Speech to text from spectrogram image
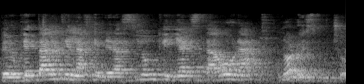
Pero qué tal que la generación que ya está ahora no lo escuchó.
